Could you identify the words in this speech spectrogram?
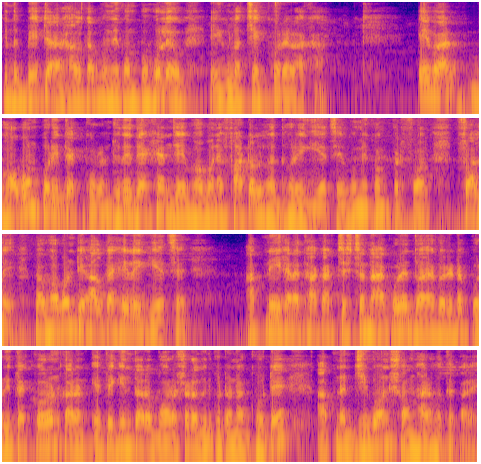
কিন্তু বেটার হালকা ভূমিকম্প হলেও এইগুলো চেক করে রাখা। এবার ভবন পরিত্যাগ করুন। যদি দেখেন যে ভবনে ফাটল ধরে গিয়েছে ভূমিকম্পের ফল, ফলে বা ভবনটি হালকা হেলে গিয়েছে আপনি এখানে থাকার চেষ্টা না করে দয়া করে এটা পরিত্যাগ করুন, কারণ এতে কিন্তু আরও বড়সড় দুর্ঘটনা ঘটে আপনার জীবন সংহার হতে পারে।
